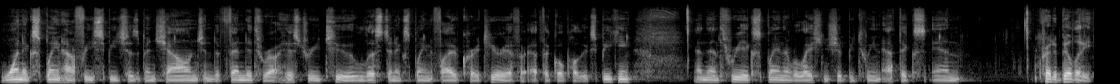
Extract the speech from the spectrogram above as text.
One, explain how free speech has been challenged and defended throughout history. Two, list and explain five criteria for ethical public speaking. And then three, explain the relationship between ethics and credibility.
